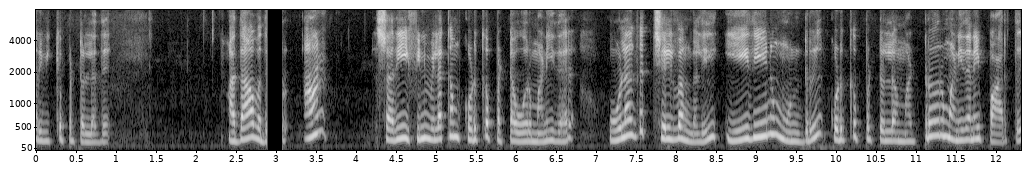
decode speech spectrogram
அறிவிக்கப்பட்டுள்ளது. அதாவது ஆன் ஷரீஃபின் விளக்கம் கொடுக்கப்பட்ட ஒரு மனிதர் உலகச் செல்வங்களில் ஏதேனும் ஒன்று கொடுக்கப்பட்டுள்ள மற்றொரு மனிதனை பார்த்து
